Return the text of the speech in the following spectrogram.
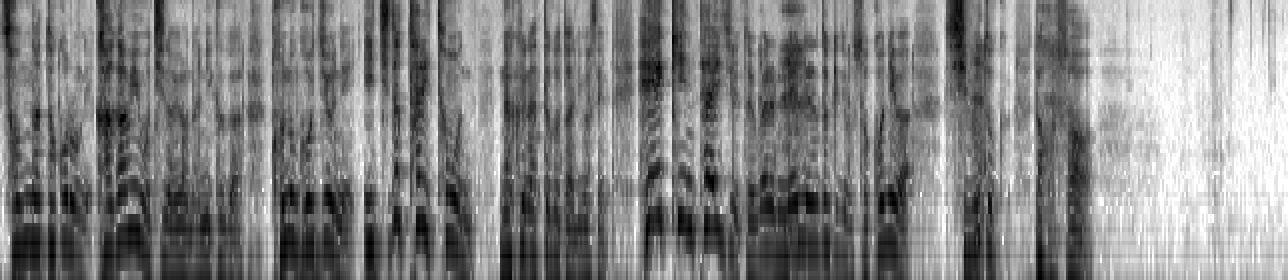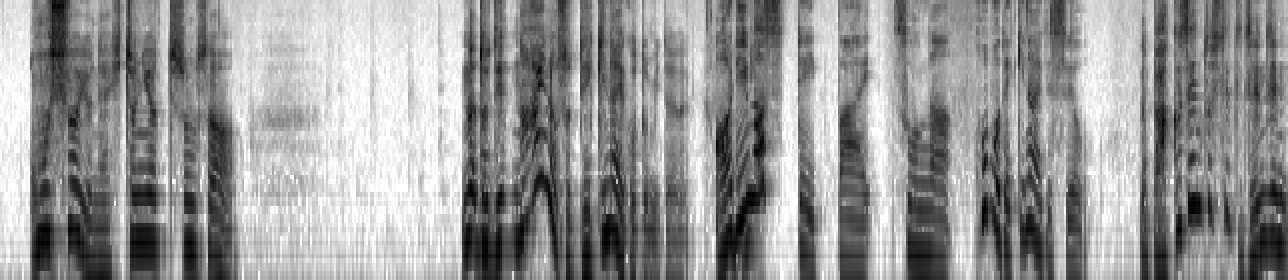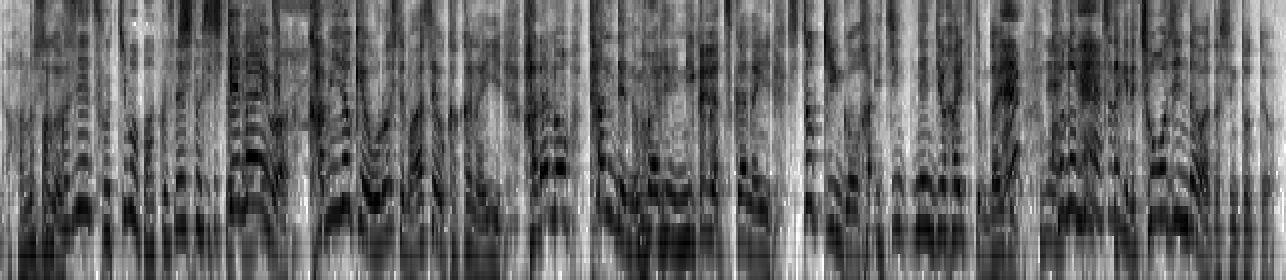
そんなところに鏡餅のような肉がこの50年一度たりともなくなったことありません。平均体重と呼ばれる年齢の時でもそこにはしぶとくだからさ面白いよね。人によってそのさなだでないの？そうできないことみたいな。ありますっていっぱい。そんなほぼできないですよ。漠然としてて全然話が漠然そっちも漠然とししてしてないわ。髪の毛を下ろしても汗をかかない。腹の丹田の周りに肉がつかない。ストッキングをは一年中履いてても大丈夫、ね。この3つだけで超人だわ私にとっては。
